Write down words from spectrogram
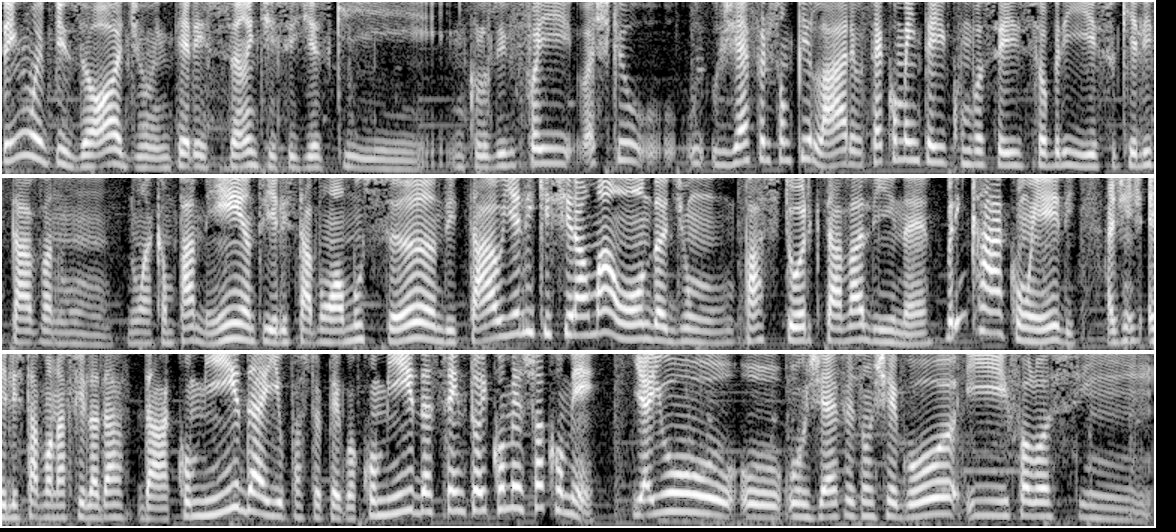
Tem um episódio interessante esses dias que, inclusive, foi, acho que o, o Jefferson Pilar, eu até comentei com vocês sobre isso, que ele estava num, num acampamento e eles estavam almoçando e tal, e ele quis tirar uma onda de um pastor que estava ali, né? Brincar com ele. A gente, eles estavam na fila da, da comida e o pastor pegou a comida, sentou e começou a comer. E aí o, o, o Jefferson chegou e falou assim:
